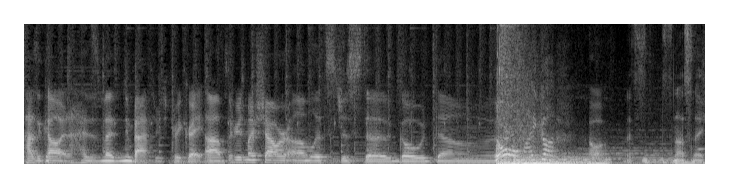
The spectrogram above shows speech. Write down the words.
How's it going? This is my new bathroom. It's pretty great. Um, so here's my shower. Um, let's just uh, go down. Oh my god! Oh, that's it's not snake.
